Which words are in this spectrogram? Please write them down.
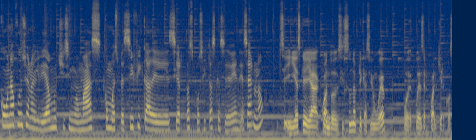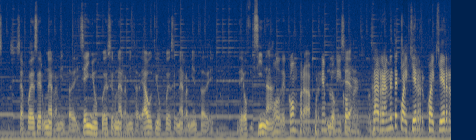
con, una funcionalidad muchísimo más como específica de ciertas cositas que se deben de hacer, ¿no? Sí, y es que ya cuando decís una aplicación web puede, puede ser cualquier cosa. Pues. O sea, puede ser una herramienta de diseño, puede ser una herramienta de audio, puede ser una herramienta de, de oficina. O de compra, por ejemplo, un e-commerce. O sea, realmente cualquier, cualquier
